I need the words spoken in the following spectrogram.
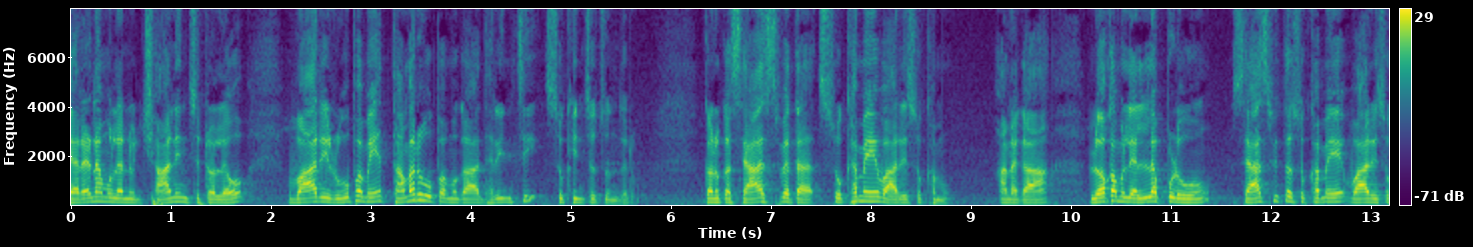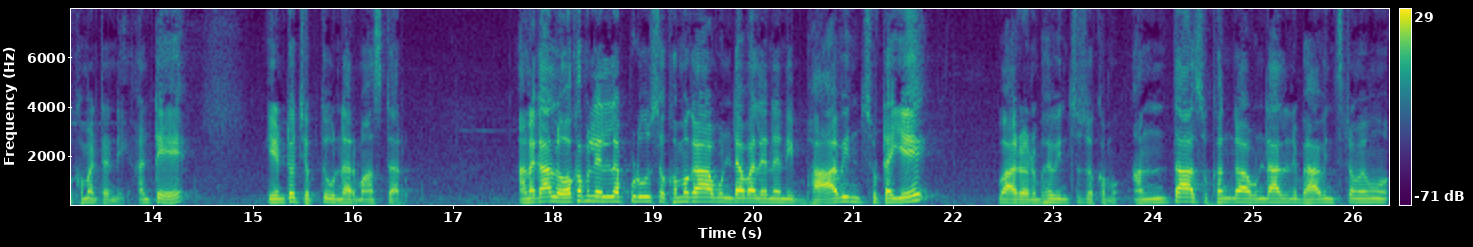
చరణములను ధ్యానించుటలో వారి రూపమే తమ రూపముగా ధరించి సుఖించుచుందరు. కనుక శాశ్వత సుఖమే వారి సుఖము. అనగా లోకములు ఎల్లప్పుడూ శాశ్వత సుఖమే వారి సుఖమటండి. అంటే ఏంటో చెప్తూ ఉన్నారు మాస్టారు. అనగా లోకములు ఎల్లప్పుడూ సుఖముగా ఉండవలెనని భావించుటయే వారు అనుభవించు సుఖము. అంతా సుఖంగా ఉండాలని భావించడము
